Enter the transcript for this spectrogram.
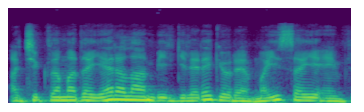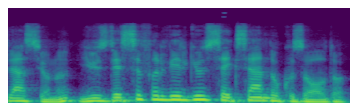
Açıklamada yer alan bilgilere göre Mayıs ayı enflasyonu %0,89 oldu.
